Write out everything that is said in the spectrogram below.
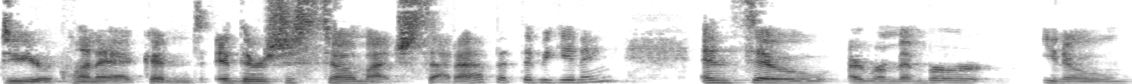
do your clinic. And there's just so much setup at the beginning. And so I remember, you know,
